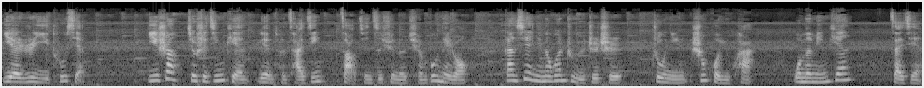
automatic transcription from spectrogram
也日益凸显。以上就是今天链臀财经早间资讯的全部内容，感谢您的关注与支持，祝您生活愉快，我们明天再见。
